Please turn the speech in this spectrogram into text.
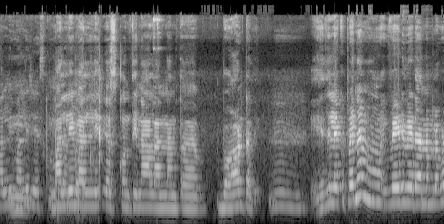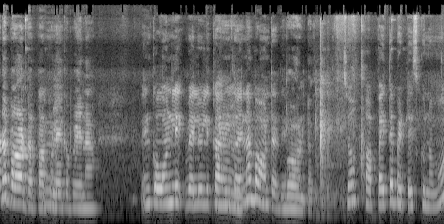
మళ్ళీ మళ్ళీ చేసుకుంటాం మళ్ళీ మళ్ళీ చేసుకొని తినాలన్నంత బాగుంటది. ఏది లేకపోయినా వేడి వేడి అన్నంలో కూడా బాగుంటది పప్పు లేకపోయినా. ఇంకా ఓన్లీ వెల్లుల్లి కారంతో అయినా బాగుంటుంది. బాగుంటది. సో పప్పు అయితే పెట్టేసుకున్నాము.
